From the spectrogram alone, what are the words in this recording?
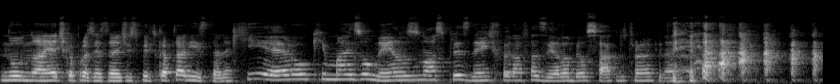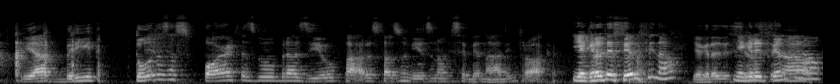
no- na ética processante e espírito capitalista, né? Que é o que mais ou menos o nosso presidente foi lá fazer, lamber o saco do Trump, né? e abrir todas as portas do Brasil para os Estados Unidos e não receber nada em troca. E agradecer no final. E agradecer, E agradecer no no final. final.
